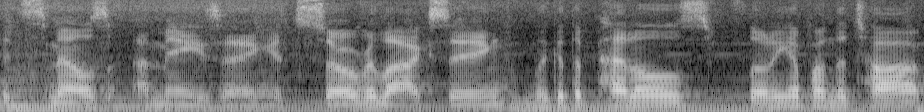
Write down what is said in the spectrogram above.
It smells amazing. It's so relaxing. Look at the petals floating up on the top.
